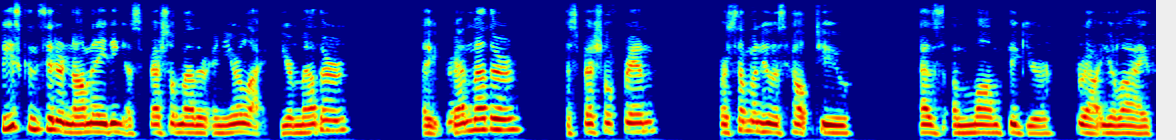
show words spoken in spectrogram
Please consider nominating a special mother in your life your mother, a grandmother, a special friend, or someone who has helped you as a mom figure throughout your life.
